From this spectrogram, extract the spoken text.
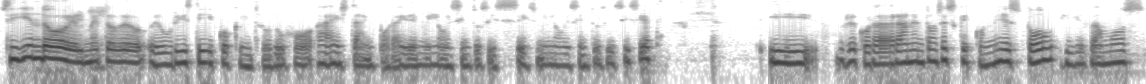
siguiendo el método heurístico que introdujo Einstein por ahí de 1916-1917. Y recordarán entonces que con esto llegamos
